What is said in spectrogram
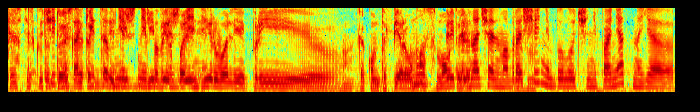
То есть исключительно То есть какие-то внешние гиперболизировали при э, каком-то первом ну, осмотре? При первоначальном обращении угу. было очень непонятно. Я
